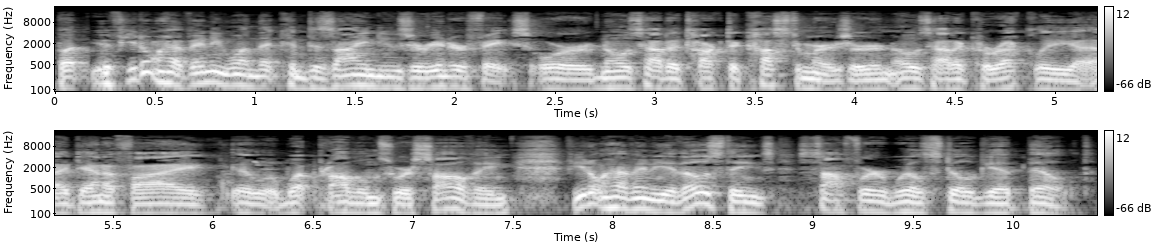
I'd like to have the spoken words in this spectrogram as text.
But if you don't have anyone that can design user interface or knows how to talk to customers or knows how to correctly identify uh, what problems we're solving, if you don't have any of those things, software will still get built.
